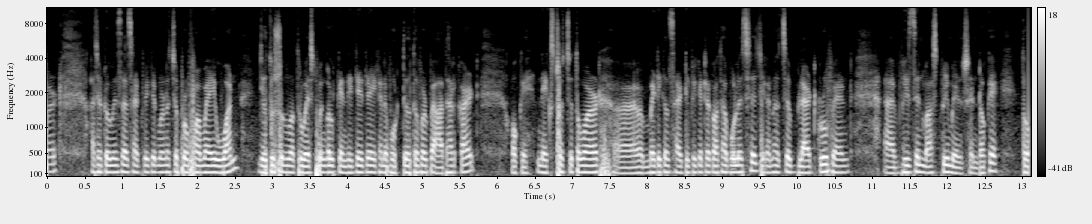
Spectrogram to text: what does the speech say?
per আচ্ছা ডোমিসাইল সার্টিফিকেট মানে হচ্ছে প্রোফার্মা এ ওয়ান যেহেতু শুধুমাত্র ওয়েস্ট বেঙ্গল ক্যান্ডিডেটরা এখানে ভর্তি হতে পারবে আধার কার্ড ওকে নেক্সট হচ্ছে তোমার মেডিকেল সার্টিফিকেটের কথা বলেছে, যেখানে হচ্ছে blood group and vision must be mentioned okay তো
